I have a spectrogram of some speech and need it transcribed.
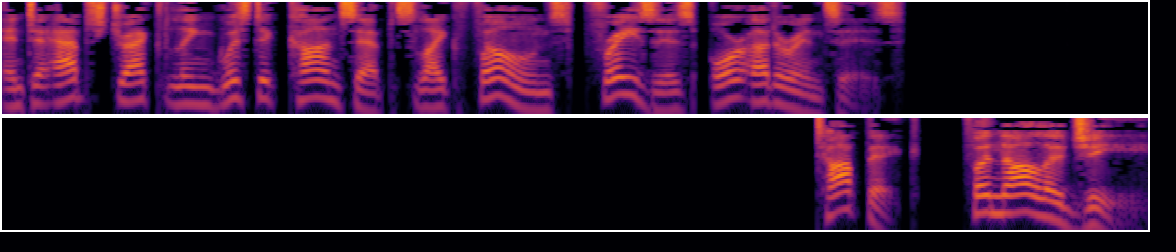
and to abstract linguistic concepts like phones, phrases, or utterances. Topic: Phonology.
